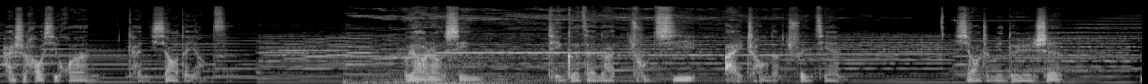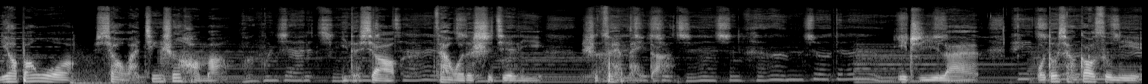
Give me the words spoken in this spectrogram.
还是好喜欢看你笑的样子。不要让心停格在那楚期哀唱的瞬间，笑着面对人生。你要帮我笑完今生好吗？你的笑在我的世界里是最美的。一直以来，我都想告诉你，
